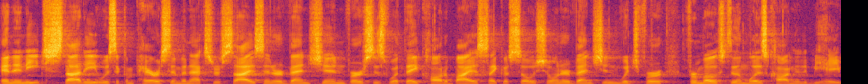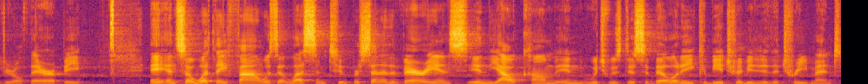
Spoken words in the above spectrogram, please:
And in each study, it was a comparison of an exercise intervention versus what they called a biopsychosocial intervention, which for, for most of them was cognitive behavioral therapy. And, and so what they found was that less than 2% of the variance in the outcome, in, which was disability, could be attributed to the treatment.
